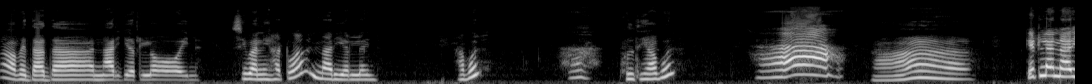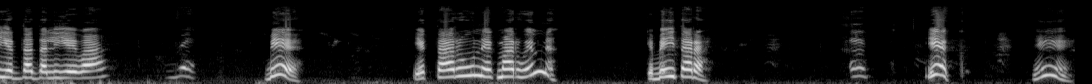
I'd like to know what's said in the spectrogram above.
હવે દાદા નારિયેર લઈને શિવાની હાટું આવે ને નારિયેળ લઈને. હા બોલ. હા. ફૂલથી હા બોલ. હા. કેટલા નારિયેર દાદા લઈ આવ્યા? બે. એક તારું ને એક મારું એમ ને? કે બે તારા? એક? હે.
